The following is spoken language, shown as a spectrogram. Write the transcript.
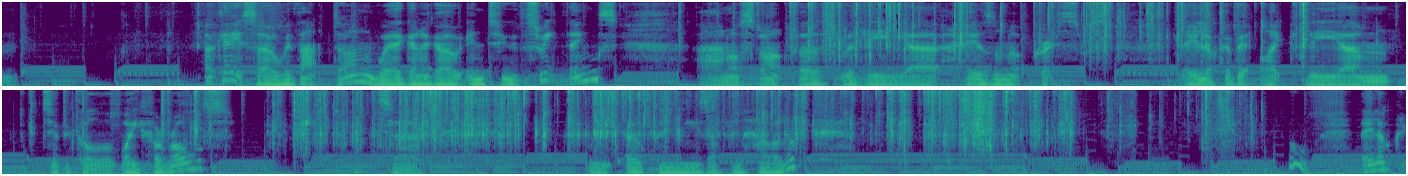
Mm. Okay, so with that done, we're going to go into the sweet things. And I'll start first with the uh, hazelnut crisps. They look a bit like the um, typical wafer rolls. But, uh, we open these up and have a look. Ooh, they look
